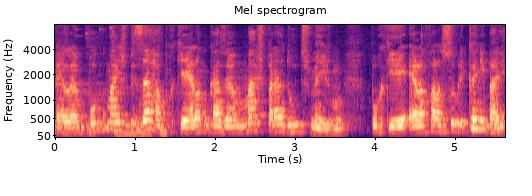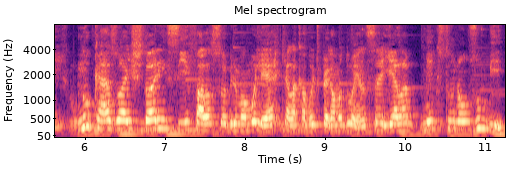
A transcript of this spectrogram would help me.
ela é um pouco mais bizarra, porque ela, no caso, é mais para adultos mesmo porque ela fala sobre canibalismo. No caso, a história em si fala sobre uma mulher que ela acabou de pegar uma doença e ela meio que se tornou um zumbi.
